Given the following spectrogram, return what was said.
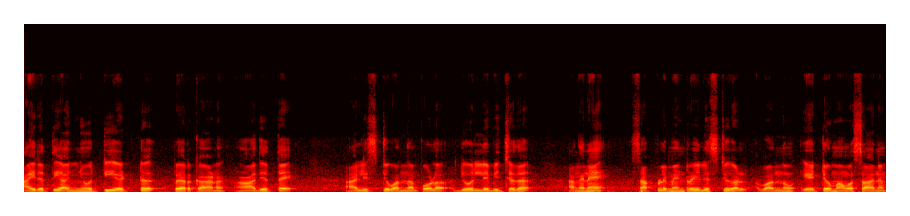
ആയിരത്തി അഞ്ഞൂറ്റി എട്ട് പേർക്കാണ് ആദ്യത്തെ ലിസ്റ്റ് വന്നപ്പോൾ ജോലി ലഭിച്ചത്. അങ്ങനെ സപ്ലിമെന്ററി ലിസ്റ്റുകൾ വന്നു. ഏറ്റവും അവസാനം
